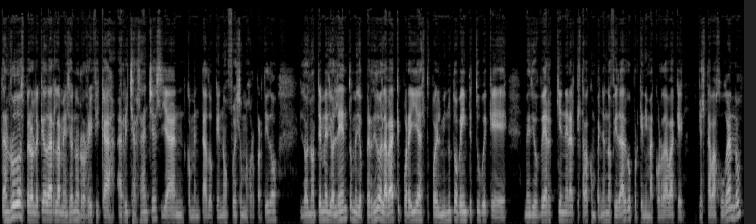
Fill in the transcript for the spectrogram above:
tan rudos, pero le quiero dar la mención honrorífica a Richard Sánchez. Ya han comentado que no fue su mejor partido. Lo noté medio lento, medio perdido. La verdad que por ahí, hasta por el minuto 20, tuve que medio ver quién era el que estaba acompañando a Fidalgo, porque ni me acordaba que, que estaba jugando.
